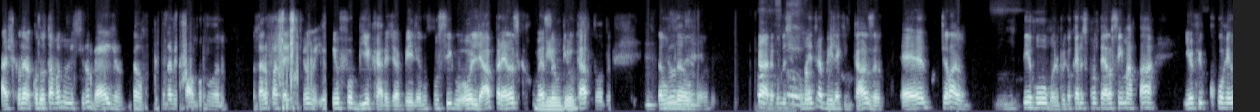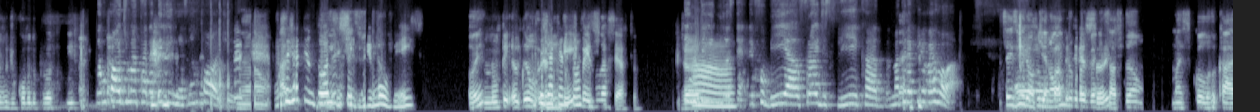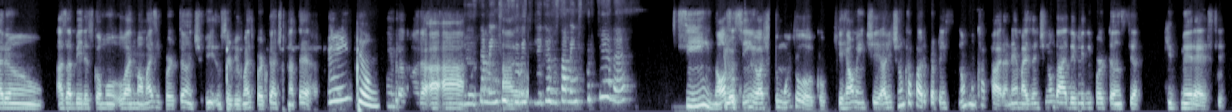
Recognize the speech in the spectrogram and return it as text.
Acho que quando, era- quando eu tava no ensino médio, não, fundamental, no ano, tentaram passar esse filme, eu tenho fobia, cara, de abelha. Eu não consigo olhar pra elas que eu começo Meu a brincar todo. Então, Meu não, Deus. mano. Cara, quando, Você- quando entra abelha aqui em casa, é, sei lá, terror, mano, porque eu quero espantar ela sem matar e eu fico correndo de um cômodo pro outro. E Não pode matar abelhinhas, não pode. Não. Você já tentou Inclusive, assistir vocês B-Movie, é isso? Oi? não tem, eu, não, Você eu já já tentei, tentou mas assistir? não dá certo. Já, Ah. tem, tem fobia, Freud explica, uma terapia vai rolar. Vocês viram É, que eu não lembro interessante. organização, mas colocaram as abelhas como o animal mais importante, um ser vivo mais importante na Terra? É, então. Não lembro agora. A, a- Justamente o Ah, filme explica justamente por quê, né? Sim, nossa, sim, eu acho isso muito louco. Que realmente a gente nunca para pra pensar, não nunca para, né? Mas a gente não dá a devida importância que merece.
